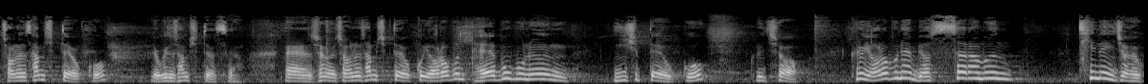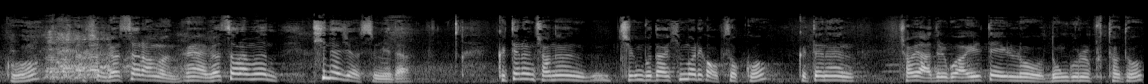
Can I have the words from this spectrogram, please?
저는 30대였고 여기도 30대였어요. 네, 저, 저는 30대였고 여러분 대부분은 20대였고 그렇죠. 그리고 여러분의 몇 사람은 티네이저였고 그렇죠? 몇 사람은 네, 몇 사람은 티네이저였습니다. 그때는 저는 지금보다 흰머리가 없었고 그때는 저희 아들과 1대1로 농구를 붙어도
